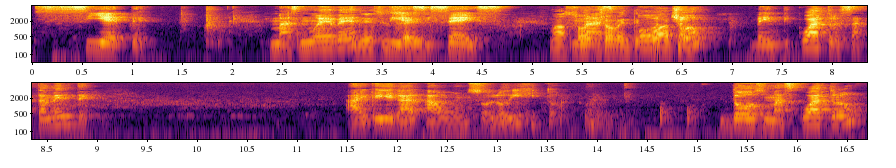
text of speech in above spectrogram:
7. Más 9, 16. 16. Más 8, 24. 8, 24, exactamente. Hay que llegar a un solo dígito. 2 más 4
